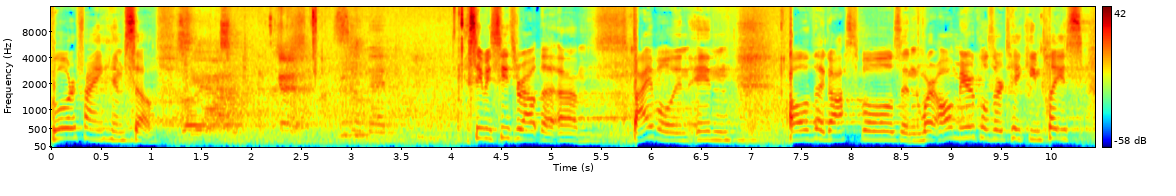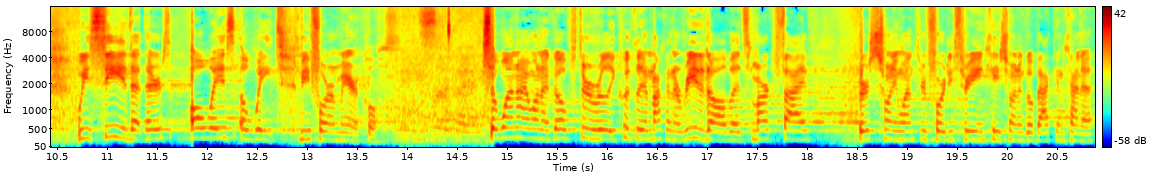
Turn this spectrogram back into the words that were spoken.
glorifying himself. See, we see throughout the um, Bible in, in all of the Gospels and where all miracles are taking place, we see that there's always a wait before a miracle. So, one I want to go through really quickly, I'm not going to read it all, but it's Mark 5, verse 21 through 43, in case you want to go back and kind of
